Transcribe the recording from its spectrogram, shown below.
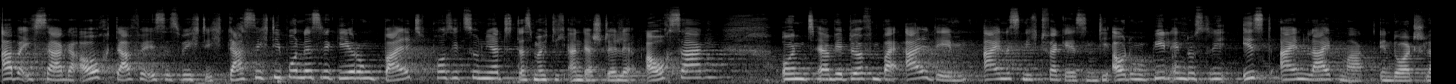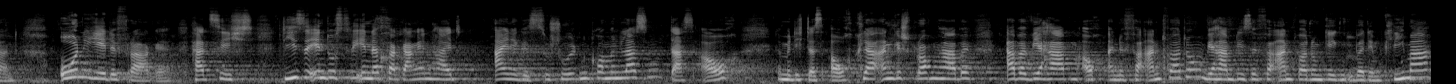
Aber ich sage auch, dafür ist es wichtig, dass sich die Bundesregierung bald positioniert. Das möchte ich an der Stelle auch sagen. Und äh, wir dürfen bei all dem eines nicht vergessen. Die Automobilindustrie ist ein Leitmarkt in Deutschland. Ohne jede Frage hat sich diese Industrie in der Vergangenheit einiges zu Schulden kommen lassen, das auch, damit ich das auch klar angesprochen habe. Aber wir haben auch eine Verantwortung. Wir haben diese Verantwortung gegenüber dem Klima,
